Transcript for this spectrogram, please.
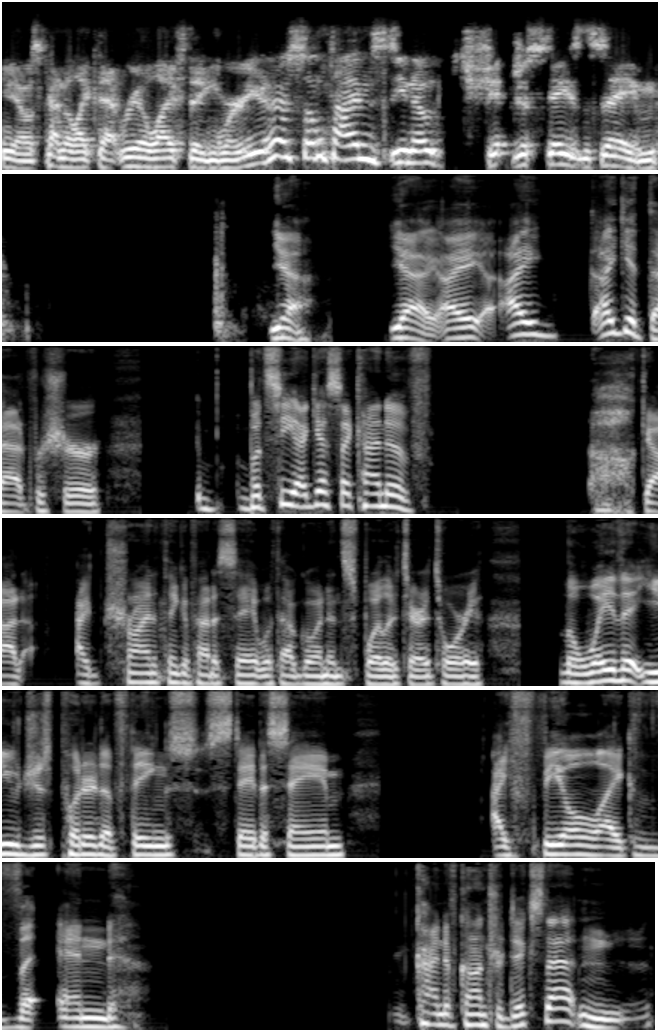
you know, it's kind of like that real life thing where you know sometimes you know shit just stays the same. Yeah. Yeah, I I I get that for sure. But see, I guess I kind of Oh god, I'm trying to think of how to say it without going in spoiler territory. The way that you just put it of things stay the same, I feel like the end kind of contradicts that and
